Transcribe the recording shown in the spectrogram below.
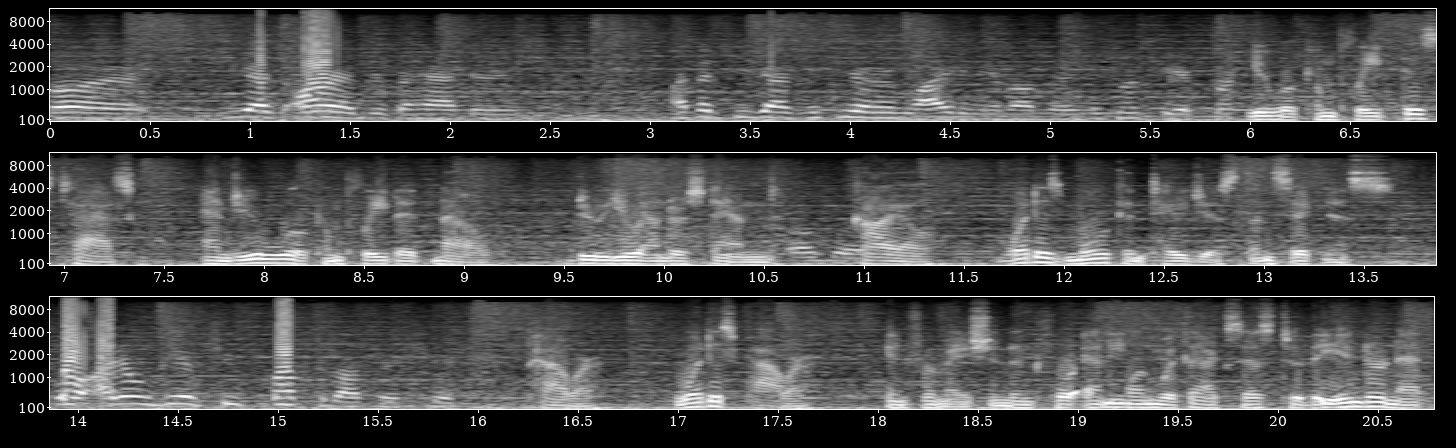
But you guys are a group of hackers. I thought you guys were gonna lie to me about this. This must be a. You will complete this task, and you will complete it now. Do you understand? Okay. Kyle, what is more contagious than sickness? Well, I don't give two fucks about this shit. Power. What is power? Information and for anyone with access to the internet,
